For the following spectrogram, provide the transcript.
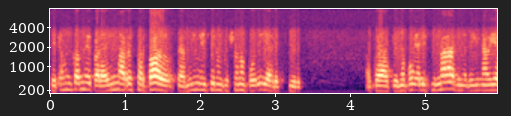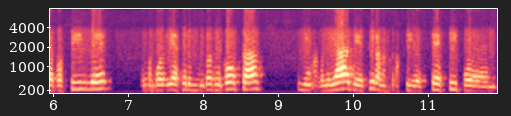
pero es un cambio de paradigma resarpado, o sea, a mí me dijeron que yo no podía elegir, o sea, que no podía elegir nada, que no tenía una vida posible, que no podía hacer un montón de cosas, y en realidad que decir a nuestros pibes, ustedes sí pueden,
